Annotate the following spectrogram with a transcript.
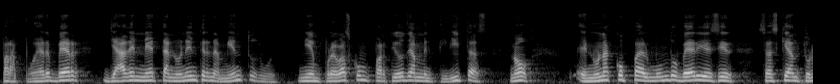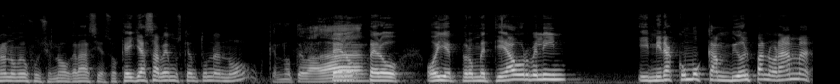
para poder ver ya de neta, no en entrenamientos, güey, ni en pruebas con partidos de a mentiritas, no. En una Copa del Mundo ver y decir, ¿sabes qué? Antuna no me funcionó, gracias. Ok, ya sabemos que Antuna no, Que no te va a pero, dar. pero, oye, pero metí a Orbelín y mira cómo cambió el panorama,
